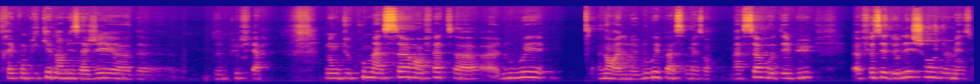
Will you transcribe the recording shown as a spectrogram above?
très compliqué d'envisager euh, de, ne plus le faire. Donc, du coup, ma sœur, en fait, louait, non, elle ne louait pas sa maison. Ma sœur, au début, faisait de l'échange de maison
